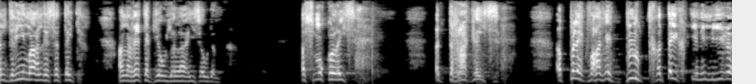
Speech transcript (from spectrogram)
in 3 maande se tyd dan red ek jou hele huishouding. 'n Smokkelhuis, 'n draghuis, 'n plek waar net bloed getuig teen die mure.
